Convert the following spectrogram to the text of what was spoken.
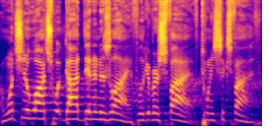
I want you to watch what God did in his life. Look at verse 5, 26 5.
